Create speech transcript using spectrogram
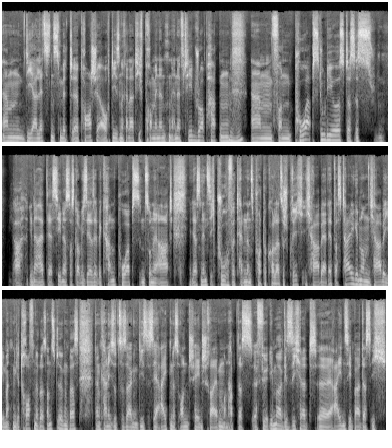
ähm, die ja letztens mit äh, Porsche auch diesen relativ prominenten NFT-Drop hatten. Mhm. Ähm, von PoAp Studios, das ist ja, innerhalb der Szene ist das, glaube ich, sehr, sehr bekannt. POAPs sind so eine Art, das nennt sich Proof of Attendance Protocol. Also sprich, ich habe an etwas teilgenommen, ich habe jemanden getroffen oder sonst irgendwas, dann kann ich sozusagen dieses Ereignis on-chain schreiben und habe das äh, für immer gesichert, äh, einsehbar, dass ich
